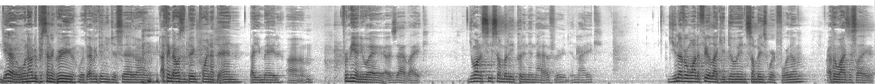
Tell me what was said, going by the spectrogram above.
Yeah, 100% agree with everything you just said. Um, I think that was the big point at the end that you made. Um, for me, anyway, is that like you want to see somebody putting in that effort and like you never want to feel like you're doing somebody's work for them. Otherwise, it's like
